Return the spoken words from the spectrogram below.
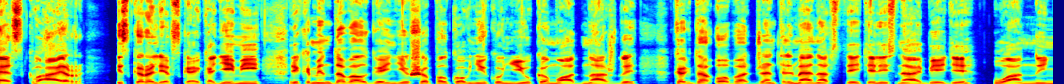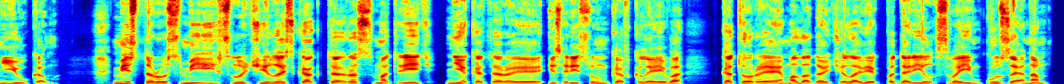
Эсквайр, из Королевской академии рекомендовал Гэндиша полковнику Ньюкому однажды, когда оба джентльмена встретились на обеде у Анны Ньюком. Мистеру СМИ случилось как-то рассмотреть некоторые из рисунков Клейва, которые молодой человек подарил своим кузенам.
